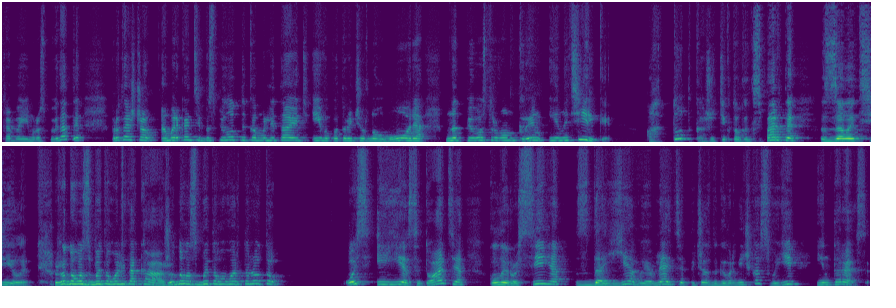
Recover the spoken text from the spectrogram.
Треба їм розповідати про те, що американці безпілотниками літають і в акваторії Чорного моря, над півостровом Крим, і не тільки. А тут, кажуть тікток-експерти, залетіли. Жодного збитого літака, жодного збитого вертольоту. Ось і є ситуація, коли Росія здає, виявляється, під час договорнічка свої інтереси.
